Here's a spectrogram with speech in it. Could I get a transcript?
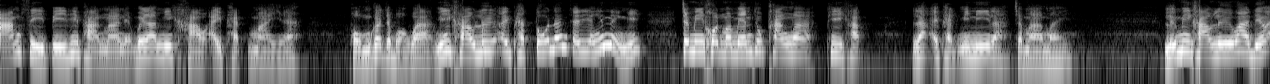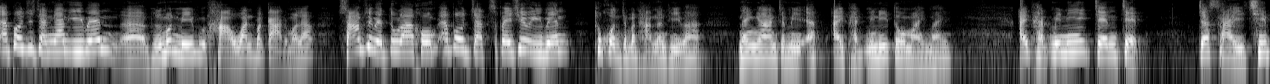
3-4 ปีที่ผ่านมาเนี่ย เวลามีข่าว iPad ใหม่นะ ผมก็จะบอกว่ามีข่าวลือ iPad ตัวนั้นจะอย่างนั้นอย่างนี้ จะมีคนมาเม้นทุกครั้งว่า พี่ครับ และ iPad mini ล่ะ จะมาไหม หรือมีข่าวลือว่าเดี๋ยว Apple จะจัดงานอีเวนต์สมมติมีข่าววันประกาศออกมาแล้ว 31 ตุลาคม Apple จัด Special Event ทุกคนจะมาถามทันทีว่า ในงานจะมีแอป iPad mini ตัวใหม่ไหม iPad mini Gen 7 จะใส่ชิป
